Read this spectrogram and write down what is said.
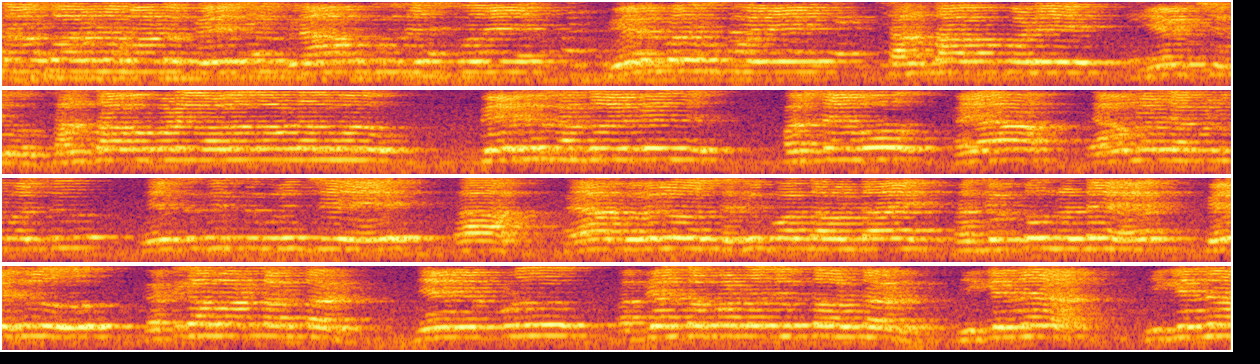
తనతో అన్న మాట పేతులు జ్ఞాపకం తెచ్చుకొని వెలుపలకు పోయి సంతాపపడి ఏడ్చును. సంతాపపడి వాళ్ళగా ఉండాలి మనం. పేతులకు అర్థమైపోయింది. ఫస్ట్ ఏమో అయ్యా ఏమన్నాడు చెప్పండి ఫస్ట్ యేసుక్రీస్తు గురించి అయా అయ్యా గొర్రెలు చదివిపోతా ఉంటాయి అని చెప్తూ ఉంటుంటే పేతులు గట్టిగా మాట్లాడతాడు. నేను ఎప్పుడు అభ్యంతర పడదని చెప్తా ఉంటాడు. ఈ గిన్నె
